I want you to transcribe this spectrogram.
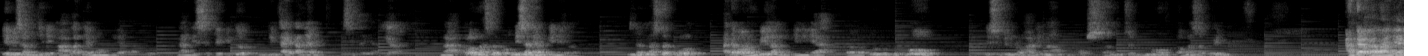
dia bisa menjadi alat yang memuliakan Tuhan. Nah disiplin itu mungkin kaitannya di situ ya. Ya. Nah kalau Master Ku misalnya begini loh. Menurut Master Ku ada orang bilang begini ya, eh, dulu-dulu disiplin rohani mah bosan, jenuh, Ku gimana? Ada kalanya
